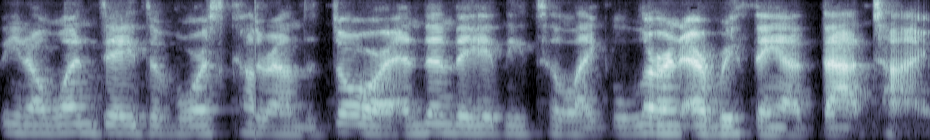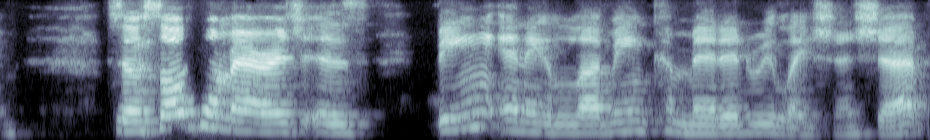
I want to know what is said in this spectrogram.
you know one day divorce comes around the door and then they need to like learn everything at that time. So, social marriage is being in a loving, committed relationship,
